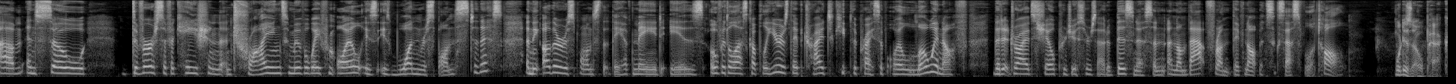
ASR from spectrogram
Um, and so diversification and trying to move away from oil is, is one response to this. And the other response that they have made is over the last couple of years, they've tried to keep the price of oil low enough that it drives shale producers out of business. And, and on that front, they've not been successful at all. What is OPEC?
